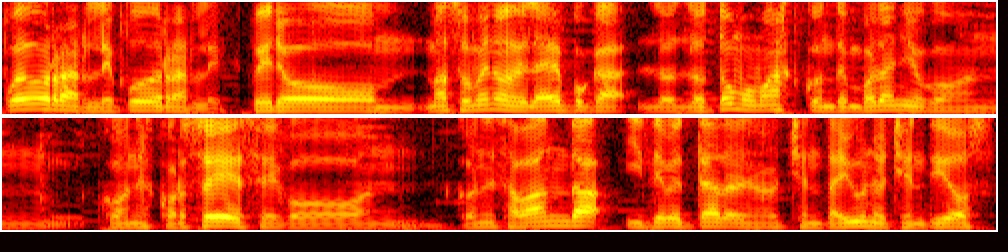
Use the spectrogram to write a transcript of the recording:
Puedo errarle, puedo errarle. Pero mm, más o menos de la época, lo, lo tomo más contemporáneo con, con Scorsese, con, con esa banda, y debe estar en el 81, 82.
